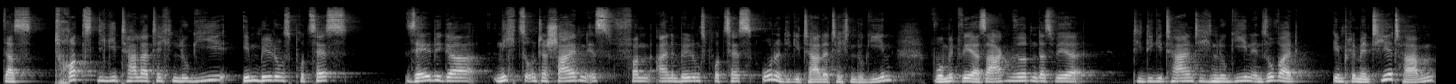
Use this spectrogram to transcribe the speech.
dass trotz digitaler Technologie im Bildungsprozess selbiger nicht zu unterscheiden ist von einem Bildungsprozess ohne digitale Technologien, womit wir ja sagen würden, dass wir die digitalen Technologien insoweit implementiert haben,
